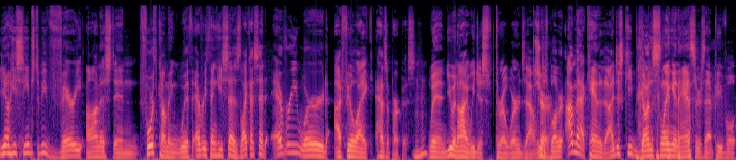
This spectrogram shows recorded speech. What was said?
you know, he seems to be very honest and forthcoming with everything he says. Like I said, every word I feel like has a purpose. When you and I, we just throw words out, we just blubber. I'm Matt Canada. I just keep gunslinging answers at people.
